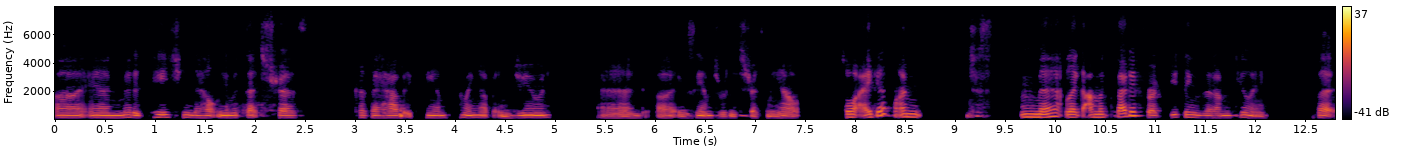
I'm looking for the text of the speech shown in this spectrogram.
uh, and meditation to help me with that stress because I have exams coming up in June and uh, exams really stress me out. So I guess I'm just mad. Like I'm excited for a few things that I'm doing, but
